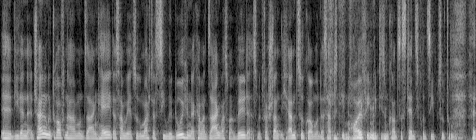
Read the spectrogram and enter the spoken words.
äh, die dann eine Entscheidung getroffen haben und sagen, hey, das haben wir jetzt so gemacht, das ziehen wir durch und da kann man sagen, was man will, da ist mit Verstand nicht ranzukommen und das hat eben häufig mit diesem Konsistenzprinzip zu tun. Ja.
